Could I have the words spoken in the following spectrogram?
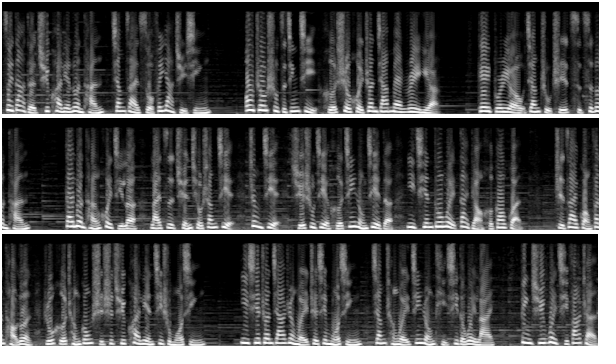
最大的区块链论坛将在索菲亚举行。欧洲数字经济和社会专家 Maria Gabriel 将主持此次论坛。该论坛汇集了来自全球商界、政界、学术界和金融界的一千多位代表和高管，旨在广泛讨论如何成功实施区块链技术模型。一些专家认为，这些模型将成为金融体系的未来。并需为其发展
